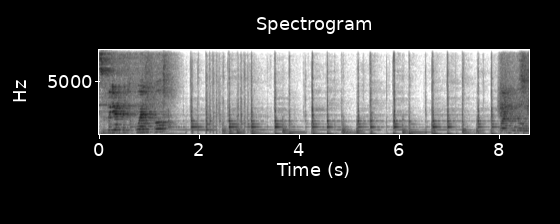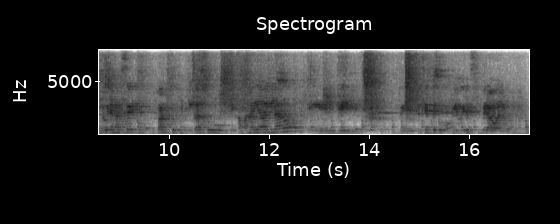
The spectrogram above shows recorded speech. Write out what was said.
superior del cuerpo. Cuando logras hacer como un paso, en mi caso que jamás haya bailado, eh, increíble. Eh, se siente como que hubieras superado algo.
